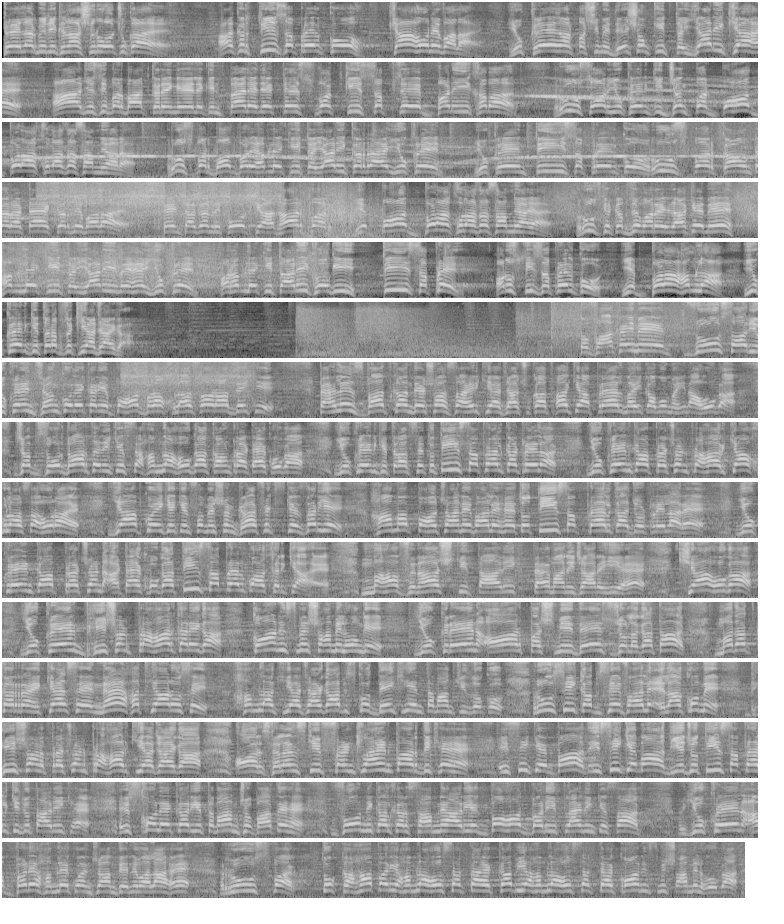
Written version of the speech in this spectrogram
Trailer भी दिखना शुरू हो चुका है। आखिर 30 अप्रैल को क्या होने वाला है? यूक्रेन और पश्चिमी देशों की तैयारी क्या है? आज इसी पर बात करेंगे, लेकिन पहले देखते हैं इस वक्त की सबसे बड़ी खबर। रूस और यूक्रेन की जंग पर बहुत बड़ा खुलासा सामने आ रहा है। रूस पर बहुत बड़े हमले की तैयारी कर रहा है यूक्रेन। यूक्रेन 30 अप्रैल को रूस पर काउंटर अटैक करने वाला है। पेंटागन रिपोर्ट के आधार पर यह बहुत बड़ा खुलासा सामने आया है। रूस के कब्जे वाले इलाके में हमले की तैयारी में है यूक्रेन और हमले की तारीख होगी 30 अप्रैल। और उस 30 अप्रैल को यह बड़ा हमला यूक्रेन की तरफ़ से किया जाएगा। तो वाकई में रूस और यूक्रेन जंग को लेकर यह बहुत बड़ा खुलासा और आप देखिए पहले इस बात का अंदेशा ज़ाहिर किया जा चुका था कि अप्रैल, मई का वो महीना होगा जब जोरदार तरीके से हमला होगा काउंटर अटैक होगा यूक्रेन की तरफ़ से। तो 30 अप्रैल का ट्रेलर यूक्रेन का प्रचंड प्रहार, क्या खुलासा हो रहा है? यह आपको एक एक इंफॉर्मेशन ग्राफिक्स के ज़रिए हम अब पहुँचाने वाले हैं। तो 30 अप्रैल का जो ट्रेलर है, यूक्रेन का प्रचंड अटैक होगा। 30 अप्रैल को आखिर क्या है? महाविनाश की तारीख तय मानी जा रही है। क्या होगा? यूक्रेन भीषण प्रहार करेगा। कौन इसमें शामिल होंगे। यूक्रेन और पश्चिमी देश जो लगातार मदद कर रहे हैं, कैसे नए हथियारों से हमला किया जाएगा। आप इसको देखिए इन तमाम चीज़ों को। रूसी कब्जे वाले इलाकों में भीषण प्रचंड प्रहार किया जाएगा और जेलेंस्की फ्रंटलाइन पर दिखे हैं। इसी के बाद, इसी के बाद ये जो 30 अप्रैल की जो तारीख है, इसको लेकर ये तमाम जो बातें हैं, वो निकलकर सामने आ रही है। एक बहुत बड़ी प्लानिंग के साथ यूक्रेन अब बड़े हमले को अंजाम देने वाला है रूस पर। तो कहाँ पर यह हमला हो सकता है? कब यह हमला हो सकता है? कौन इसमें शामिल होगा?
